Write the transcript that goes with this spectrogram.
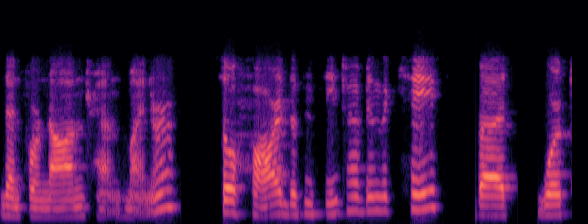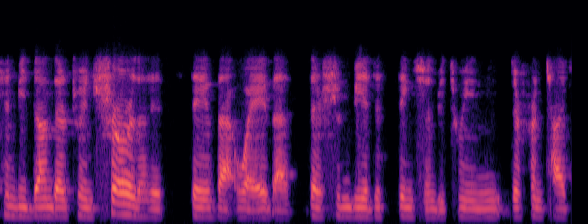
than for non-trans minor. So far, it doesn't seem to have been the case, but work can be done there to ensure that it stays that way, that there shouldn't be a distinction between different types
